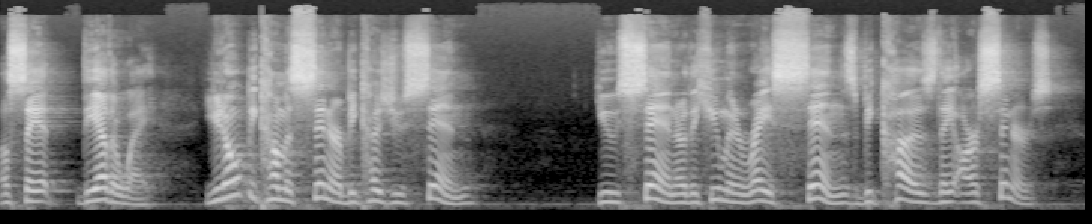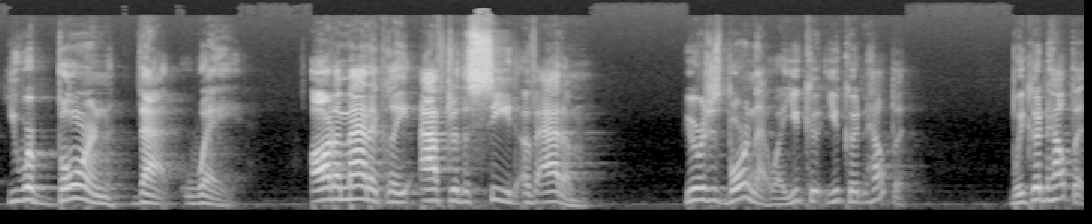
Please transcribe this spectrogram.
I'll say it the other way. You don't become a sinner because you sin. You sin, or the human race sins because they are sinners. You were born that way, automatically after the seed of Adam. You were just born that way. You, could, you couldn't help it. We couldn't help it.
